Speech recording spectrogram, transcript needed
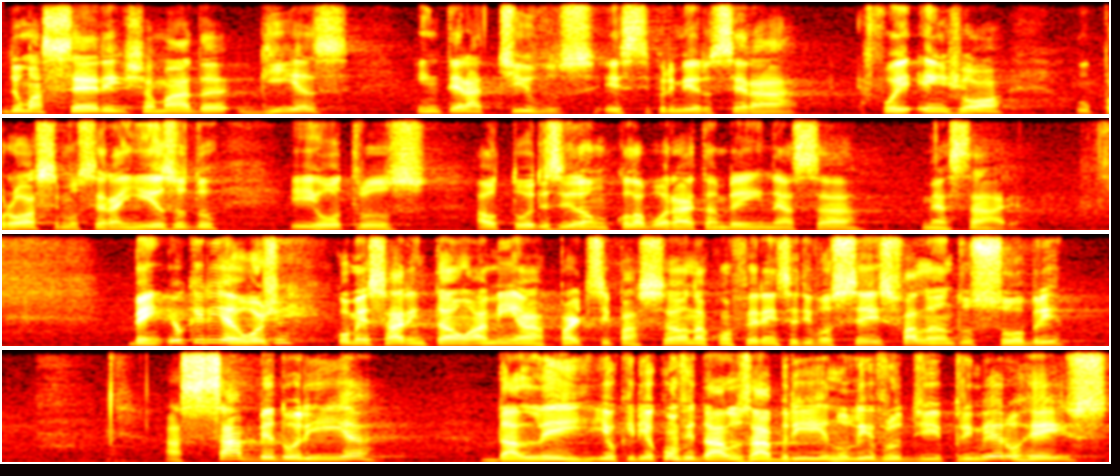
de uma série chamada Guias interativos. Esse primeiro será foi em Jó, o próximo será em Êxodo e outros autores irão colaborar também nessa nessa área. Bem, eu queria hoje começar então a minha participação na conferência de vocês falando sobre a sabedoria da lei. E eu queria convidá-los a abrir no livro de 1 Reis,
